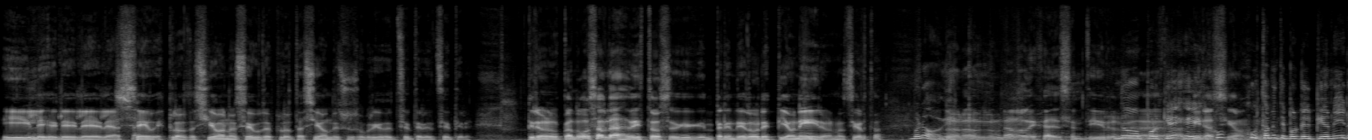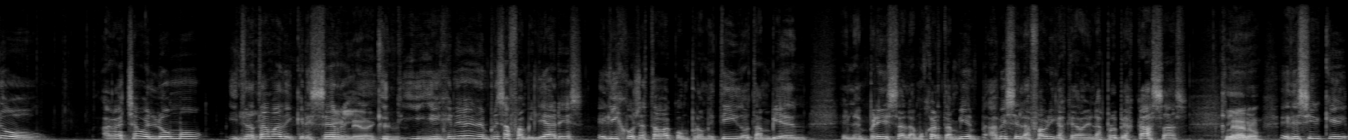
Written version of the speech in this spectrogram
la explotación o pseudoexplotación de sus obreros, etcétera, etcétera. Pero cuando vos hablas de estos eh, emprendedores pioneros, ¿no es cierto? Bueno, no, no, uno no deja de sentir no, porque, eh, admiración. justamente porque el pionero agachaba el lomo y trataba de crecer y, en general en empresas familiares el hijo ya estaba comprometido también en la empresa la mujer también a veces las fábricas quedaban en las propias casas. Claro. Eh, es decir que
